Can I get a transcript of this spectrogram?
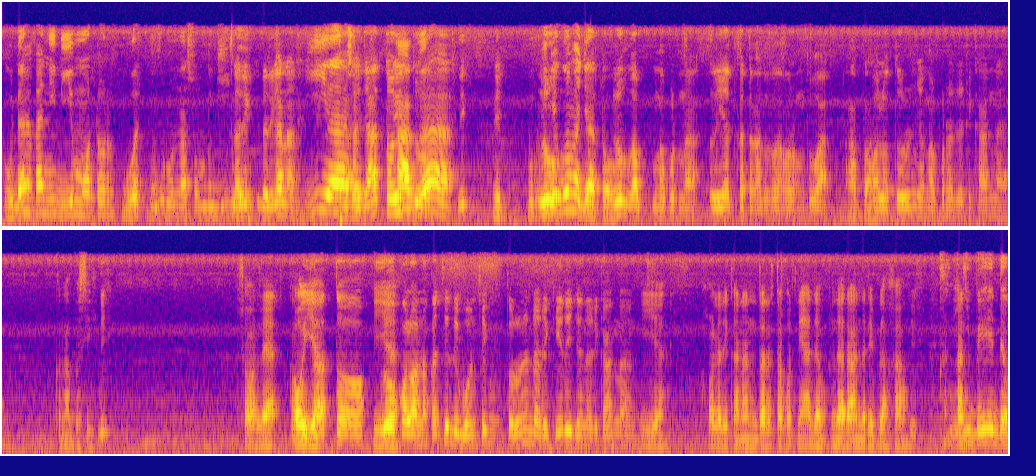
Udah kan nih diem motor, gue turun langsung begini. dari dari kanan Iya. bisa jatuh itu Kagak. Di- Ih, Buktinya Lu- gue nggak jatuh. lu nggak nggak pernah lihat kata-kata orang tua Apa? kalau turun jangan pernah dari kanan Kenapa sih? di soalnya kalau oh iya jatuh Iya. lu kalau anak kecil dibonceng turunnya dari kiri jangan dari kanan iya kalau dari kanan ntar takutnya ada kendaraan dari belakang Kan, Kan- ini beda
